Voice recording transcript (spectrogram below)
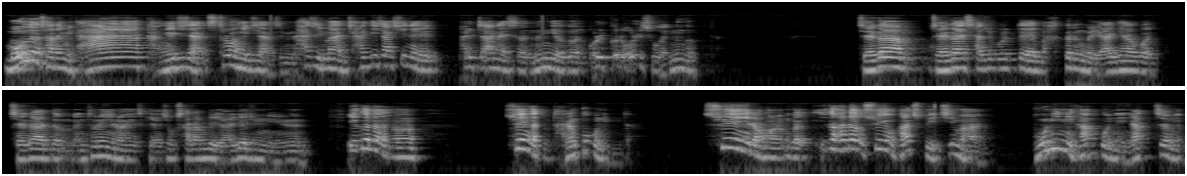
모든 사람이 다 강해지지 않, 스트롱해지지 않습니다. 하지만 자기 자신의 팔자 안에서 능력은 올 끌어올릴 수가 있는 겁니다. 제가 제가 사주 볼 때 막 그런 걸 이야기하고 제가 어떤 멘토링이랑 해서 계속 사람들 이야기해 주는 이유는 이거는 어, 수행과 좀 다른 부분입니다. 수행이라고 하는 그러니까 이거 하다가 수행 갈 수도 있지만 본인이 갖고 있는 약점에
